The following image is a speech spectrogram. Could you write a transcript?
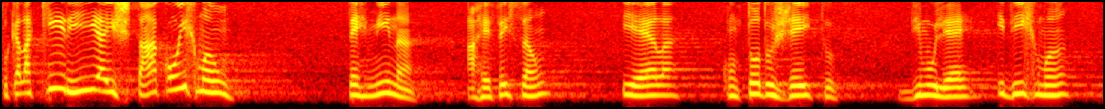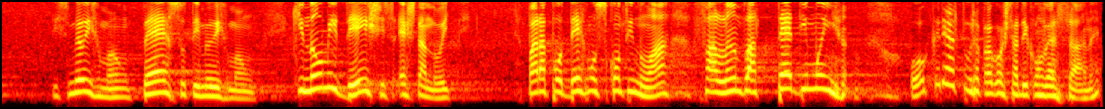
porque ela queria estar com o irmão. Termina a refeição e ela, com todo o jeito de mulher e de irmã, disse: Meu irmão, peço-te, meu irmão, que não me deixes esta noite, para podermos continuar falando até de manhã. Ô criatura para gostar de conversar, né?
